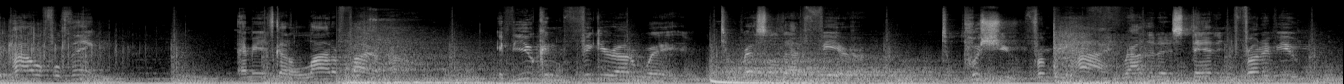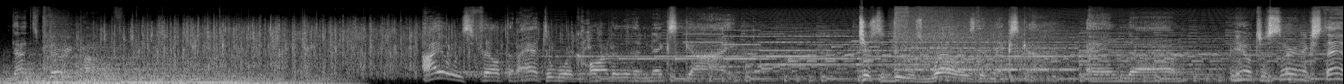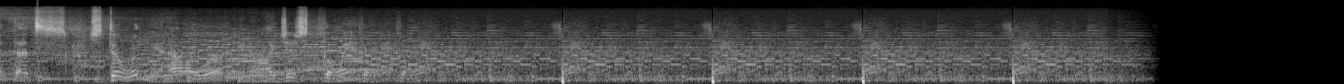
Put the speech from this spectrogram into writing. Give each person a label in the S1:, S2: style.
S1: A powerful thing. I mean, it's got a lot of firepower. If you can figure out a way to wrestle that fear, to push you from behind rather than standing in front of you, that's very powerful. I always felt that I had to work harder than the next guy just to do as well as the next guy. And, uh, you know, to a certain extent, that's still with me in how I work. Just go in, go in, go in.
